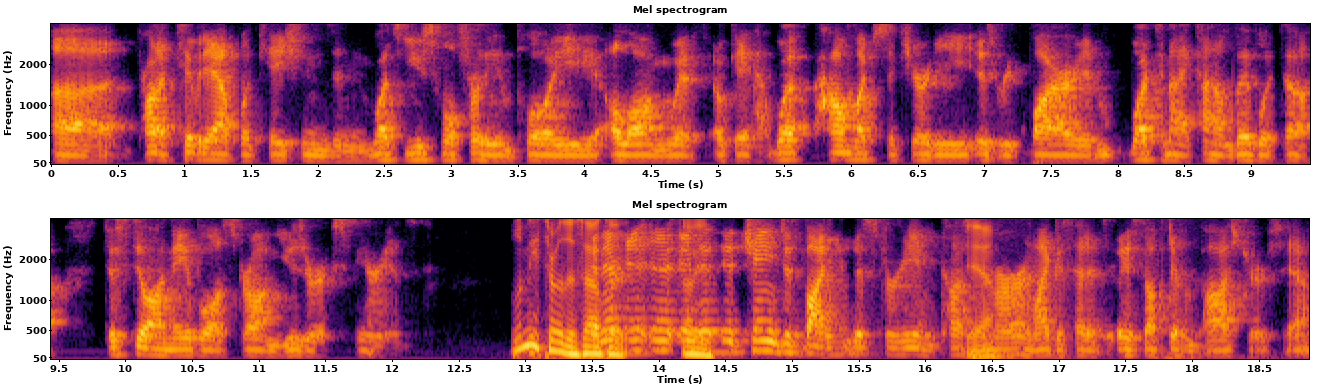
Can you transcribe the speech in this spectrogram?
uh, productivity applications and what's useful for the employee, along with okay, what how much security is required and what can I kind of live with to to still enable a strong user experience. Let me throw this out and there. It, it, oh, yeah. it, changes by industry and customer, yeah. and like I said, it's based off different postures. Yeah.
